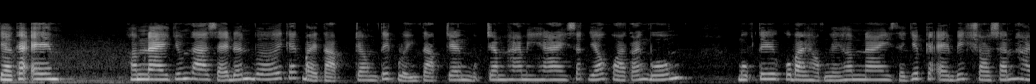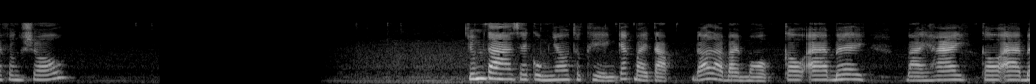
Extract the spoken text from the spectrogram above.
Chào các em. Hôm nay chúng ta sẽ đến với các bài tập trong tiết luyện tập trang 122 sách giáo khoa toán 4. Mục tiêu của bài học ngày hôm nay sẽ giúp các em biết so sánh hai phân số. Chúng ta sẽ cùng nhau thực hiện các bài tập, đó là bài 1 câu AB, bài 2 câu AB.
